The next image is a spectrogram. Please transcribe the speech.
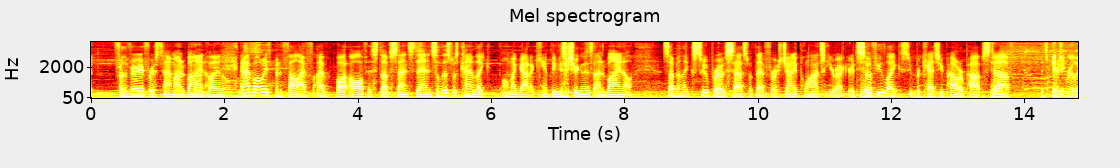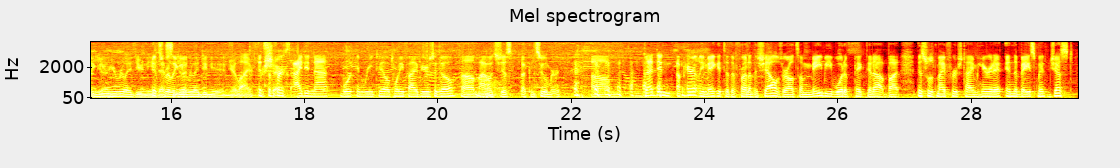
for the very first time on vinyl. vinyl. And I've always been follow. I've I've bought all of his stuff since then. So this was kind of like, oh my god, I can't believe he's issuing this on vinyl. So I've been like super obsessed with that first Johnny Polonsky record. So Yeah. if you like super catchy power pop stuff, it's It's pretty, really You, good. you really do need It's this. really You really do need it in your life. For It's the sure. first. I did not work in retail 25 years ago. Um, I was just a consumer. Um, that didn't apparently make it to the front of the shelves, or else I maybe would have picked it up. But this was my first time hearing it in the basement, just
